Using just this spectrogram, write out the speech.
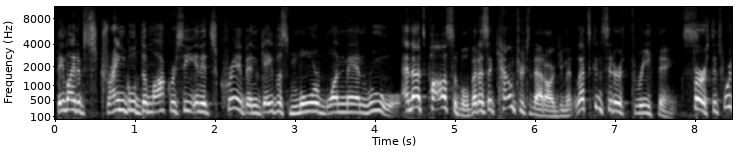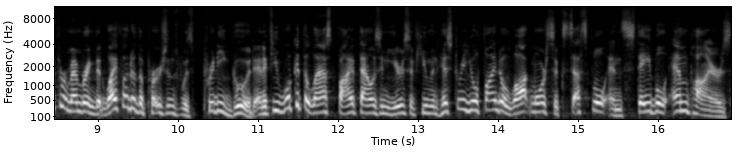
they might have strangled democracy in its crib and gave us more one-man rule. And that's possible, but as a counter to that argument, let's consider three things. First, it's worth remembering that life under the Persians was pretty good, and if you look at the last 5,000 years of human history, you'll find a lot more successful and stable empires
